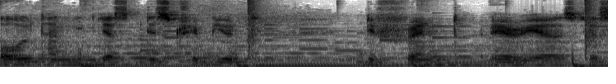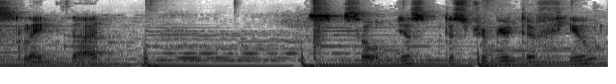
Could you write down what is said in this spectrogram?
alt and just distribute different areas just like that. So just distribute a few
